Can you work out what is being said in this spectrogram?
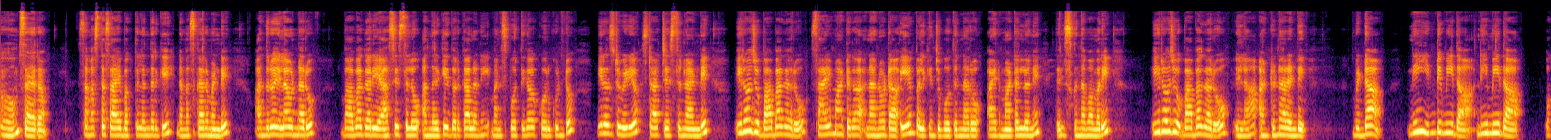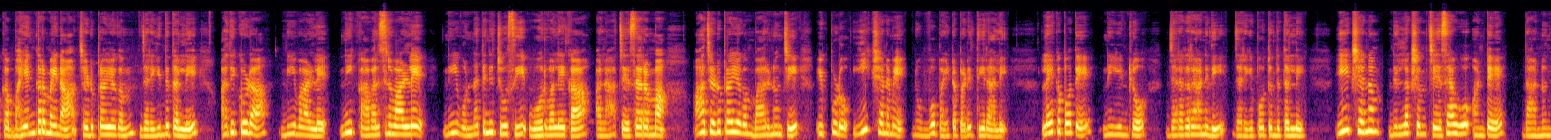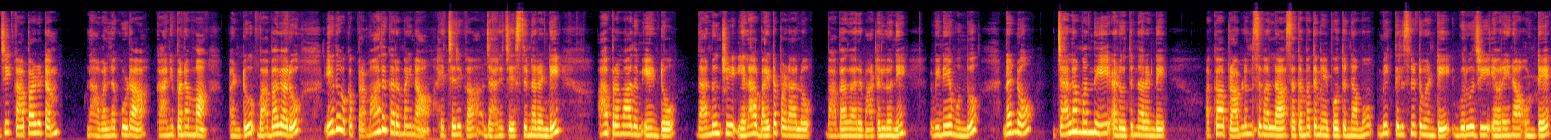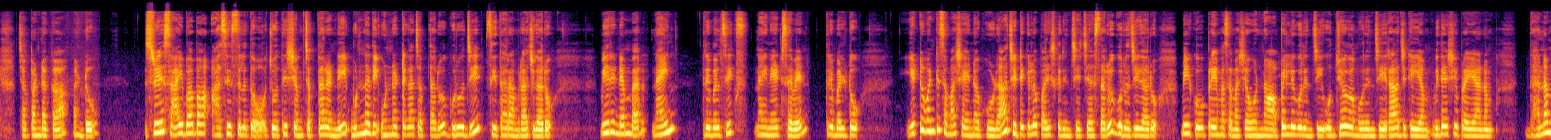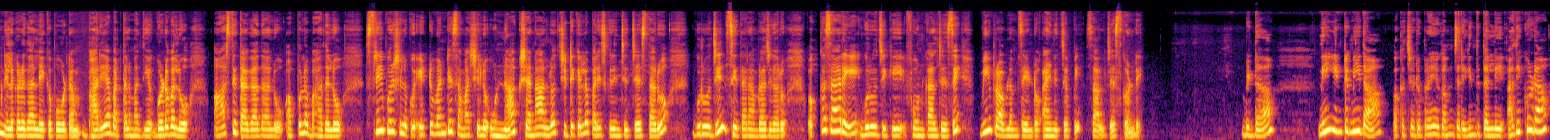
ఓం సాయిరామ్. సమస్త సాయి భక్తులందరికీ నమస్కారం అండి అందరూ ఎలా ఉన్నారు? బాబా గారి ఆశీస్సులు అందరికీ దొరకాలని మనస్ఫూర్తిగా కోరుకుంటూ ఈరోజు వీడియో స్టార్ట్ చేస్తున్నా అండి. ఈరోజు బాబా గారు సాయి మాటగా నా నోట ఏం పలికించబోతున్నారో ఆయన మాటల్లోనే తెలుసుకుందామా మరి? ఈరోజు బాబా గారు ఇలా అంటున్నారండి. బిడ్డ నీ ఇంటి మీద నీ మీద ఒక భయంకరమైన చెడు ప్రయోగం జరిగింది తల్లి. అది కూడా నీ వాళ్ళే నీకు కావలసిన వాళ్ళే నీ ఉన్నతిని చూసి ఓర్వలేక అలా చేశారమ్మా. ఆ చెడు ప్రయోగం బారి నుంచి ఇప్పుడు ఈ క్షణమే నువ్వు బయటపడి తీరాలి. లేకపోతే నీ ఇంట్లో జరగరానిది జరిగిపోతుంది తల్లి. ఈ క్షణం నిర్లక్ష్యం చేశావు అంటే దాని నుంచి కాపాడటం నా వల్ల కూడా కాని పనమ్మా అంటూ బాబాగారు ఏదో ఒక ప్రమాదకరమైన హెచ్చరిక జారీ చేస్తున్నారండి. ఆ ప్రమాదం ఏంటో దాని నుంచి ఎలా బయటపడాలో బాబాగారి మాటల్లోనే వినే ముందు నన్ను చాలామంది అడుగుతున్నారండి. అక్క ప్రాబ్లమ్స్ వల్ల సతమతమైపోతున్నాము. మీకు తెలిసినటువంటి గురూజీ ఎవరైనా ఉంటే చెప్పండక్క అంటూ శ్రీ సాయిబాబా ఆశీస్సులతో జ్యోతిష్యం చెప్తారండి. ఉన్నది ఉన్నట్టుగా చెప్తారు గురూజీ సీతారామరాజు గారు. వీరి number nine triple six nine eight seven triple two. ఎటువంటి సమస్య అయినా కూడా చిటికలో పరిష్కరించి చేస్తారు గురూజీ గారు. మీకు ప్రేమ సమస్య ఉన్న పెళ్ళి గురించి ఉద్యోగం గురించి రాజకీయం విదేశీ ప్రయాణం ధనం నిలకడగా లేకపోవటం భార్యాభర్తల మధ్య గొడవలు ఆస్తి తగాదాలు అప్పుల బాధలు స్త్రీ పురుషులకు ఎటువంటి సమస్యలు ఉన్నా క్షణాల్లో చిటికెల్లో పరిష్కరించి చేస్తారు గురూజీ సీతారామరాజు గారు. ఒక్కసారి గురూజీకి ఫోన్ కాల్ చేసి మీ ప్రాబ్లమ్స్ ఏంటో ఆయనకు చెప్పి సాల్వ్ చేసుకోండి. బిడ్డ నీ ఇంటి మీద ఒక చెడు ప్రయోగం జరిగింది తల్లి. అది కూడా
